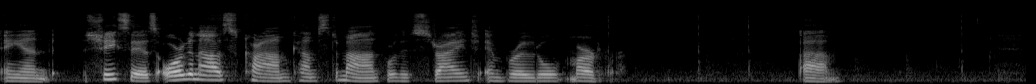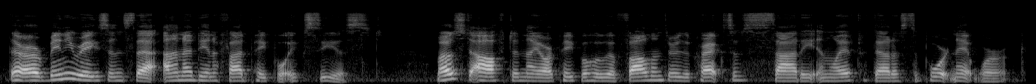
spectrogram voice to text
And she says organized crime comes to mind for this strange and brutal murder. Um, there are many reasons that unidentified people exist. Most often, they are people who have fallen through the cracks of society and left without a support network.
